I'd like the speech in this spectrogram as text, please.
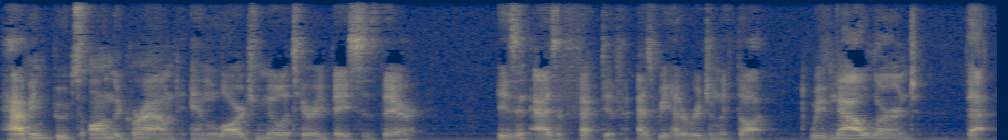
having boots on the ground and large military bases there isn't as effective as we had originally thought. We've now learned that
